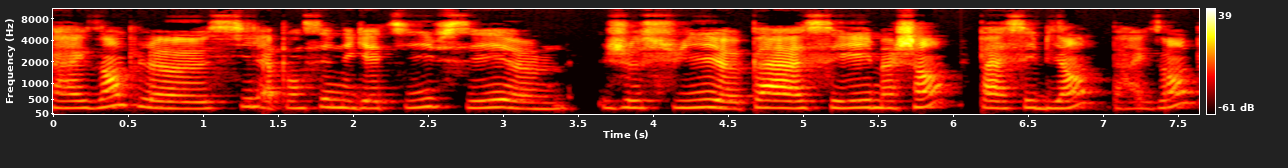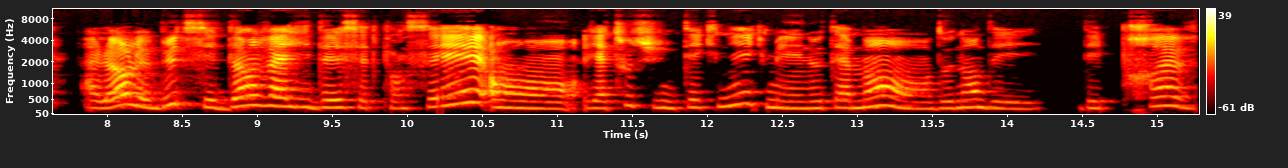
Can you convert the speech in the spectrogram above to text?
Par exemple, euh, si la pensée négative c'est euh, je suis euh, pas assez machin, pas assez bien, par exemple. Alors le but c'est d'invalider cette pensée en il y a toute une technique mais notamment en donnant des des preuves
